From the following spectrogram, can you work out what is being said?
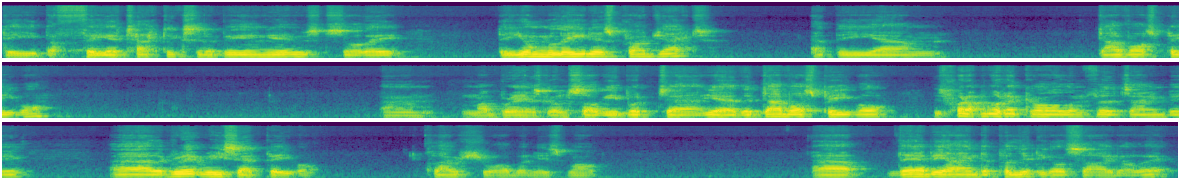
the the fear tactics that are being used. So the the Young Leaders Project at the um, Davos people um, my brain's gone soggy, but uh, yeah, the Davos people is what I'm to call them for the time being. Uh, the Great Reset people, Klaus Schwab and his mob. Uh, they're behind the political side of it.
